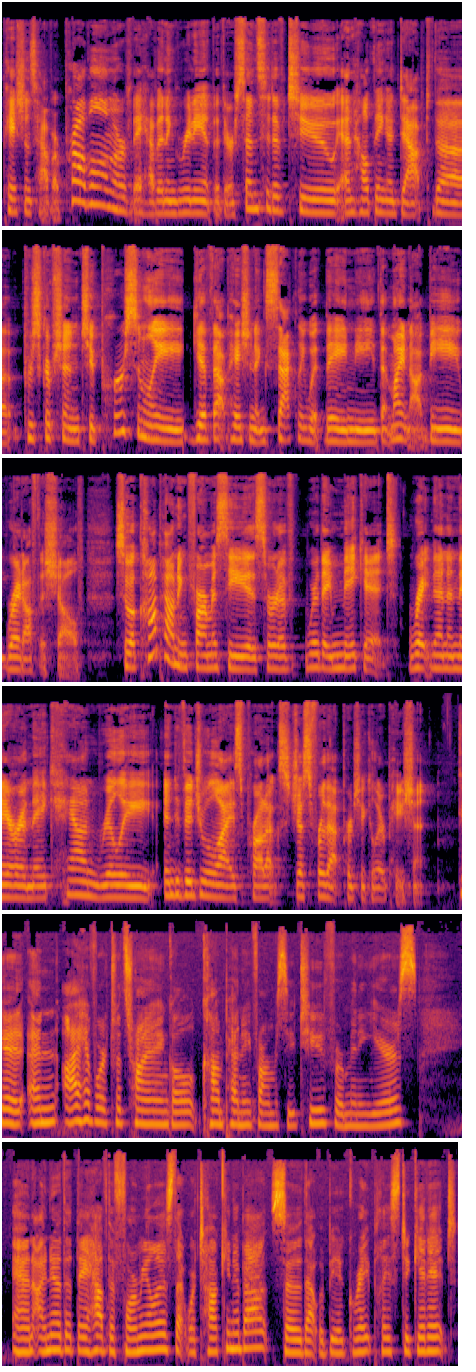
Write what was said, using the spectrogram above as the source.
patients have a problem or if they have an ingredient that they're sensitive to and helping adapt the prescription to personally give that patient exactly what they need that might not be right off the shelf. So a compounding pharmacy is sort of where they make it right then and there and they can really individualize products just for that particular patient. Good. And I have worked with Triangle Compounding Pharmacy too for many years. And I know that they have the formulas that we're talking about, so that would be a great place to get it.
